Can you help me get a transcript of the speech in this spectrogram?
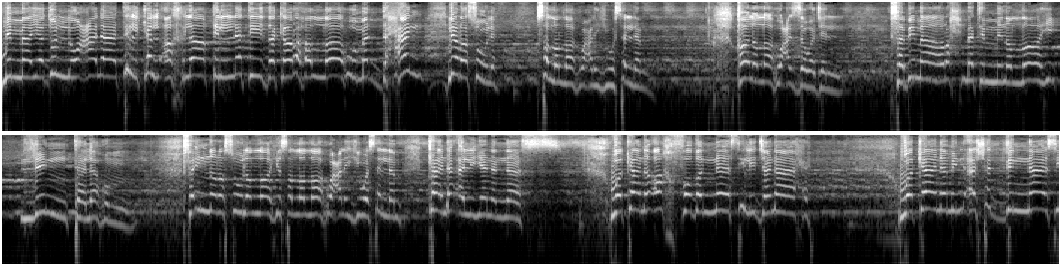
مما يدل على تلك الأخلاق التي ذكرها الله مدحا لرسوله صلى الله عليه وسلم. قال الله عز وجل فبما رحمة من الله لنت لهم فإن رسول الله صلى الله عليه وسلم كان ألين الناس وكان أخفض الناس لجناحه وكان من أشد الناس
